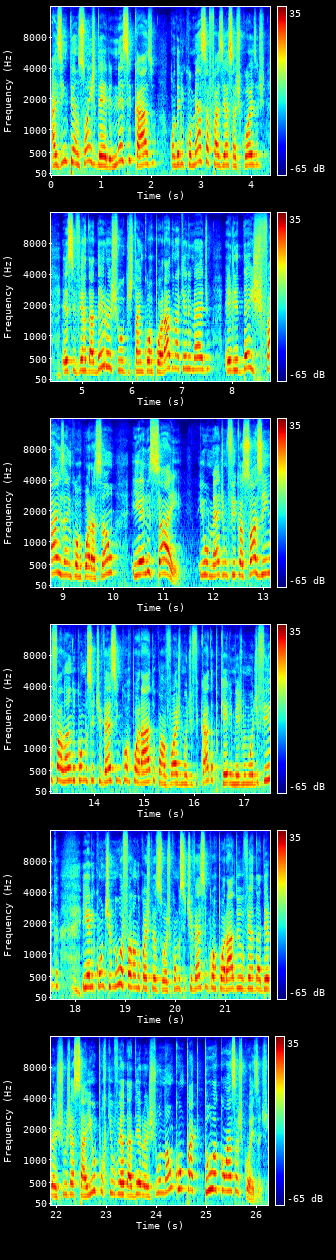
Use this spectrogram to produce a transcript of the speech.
as intenções dele. Nesse caso, quando ele começa a fazer essas coisas, esse verdadeiro Exu que está incorporado naquele médium, ele desfaz a incorporação e ele sai. E o médium fica sozinho falando como se tivesse incorporado com a voz modificada, porque ele mesmo modifica, e ele continua falando com as pessoas como se tivesse incorporado e o verdadeiro Exu já saiu, porque o verdadeiro Exu não compactua com essas coisas.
